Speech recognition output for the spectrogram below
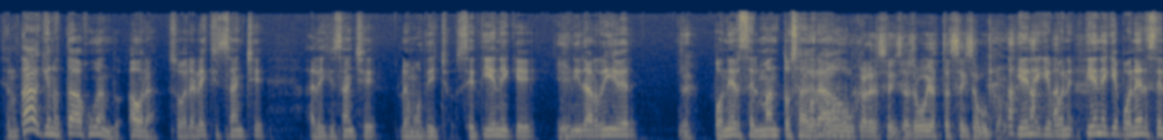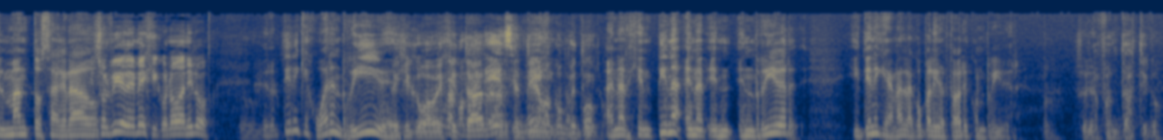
Se notaba que no estaba jugando. Ahora, sobre Alexis Sánchez, Alexis Sánchez, lo hemos dicho, se tiene que venir a River. Ponerse el manto Vamos a sagrado. buscar el 6. Yo voy hasta el 6 a buscarlo. Tiene que, poner, tiene que ponerse el manto sagrado. No se olvide de México, ¿no, Danilo? Pero él tiene que jugar en River. México va a vegetar, Argentina va a competir. En Argentina, en, en- en River, y tiene que ganar la Copa Libertadores con River. Sería fantástico.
